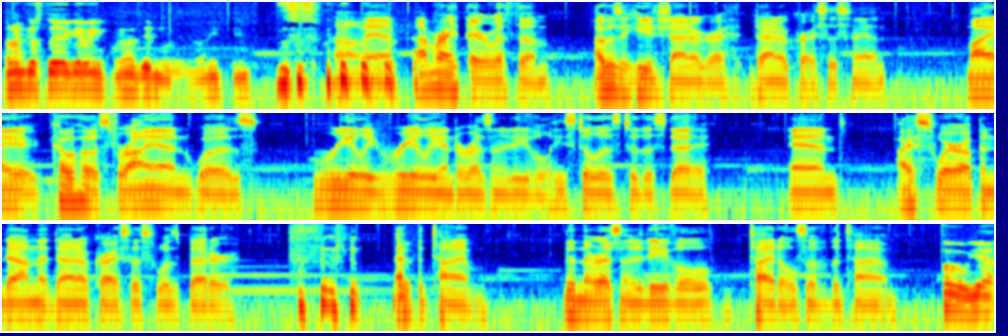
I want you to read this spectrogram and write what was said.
And I'm just there going, "Oh, I didn't really like it. Oh man, I'm right there with them. I was a huge Dino, Dino Crisis fan. My co-host Ryan was really, really into Resident Evil. He still is to this day, and I swear up and down that Dino Crisis was better at the time than the Resident Evil titles of the time. Oh yeah,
